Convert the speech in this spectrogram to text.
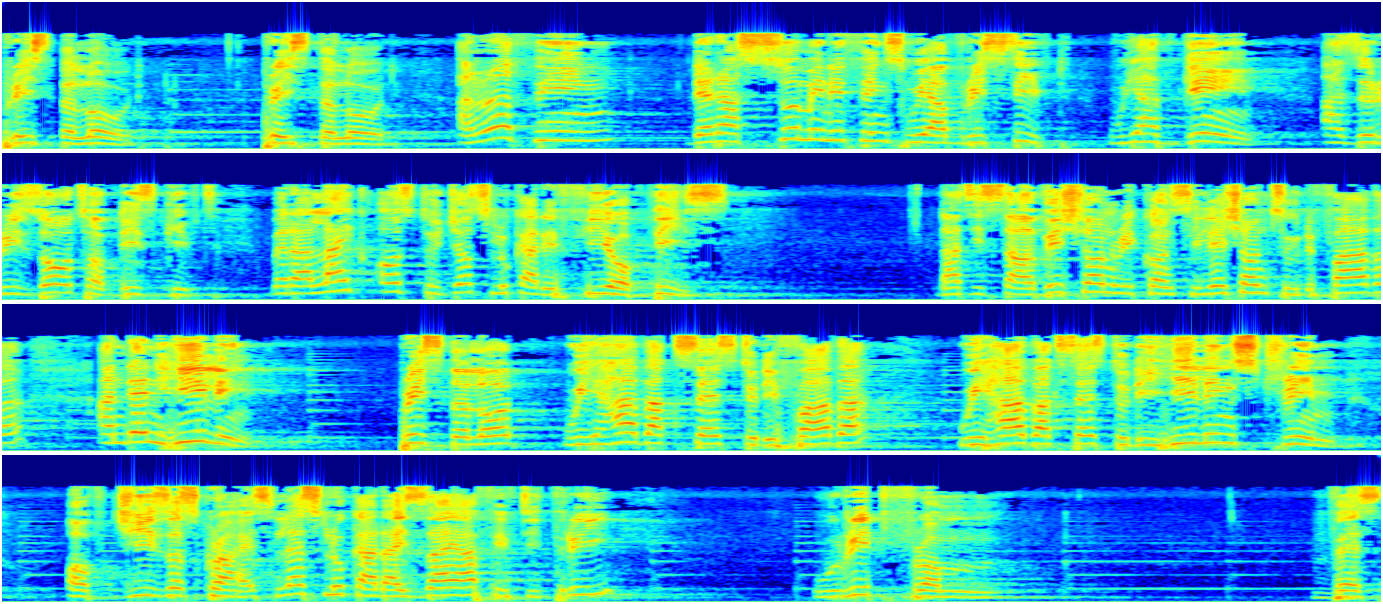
Praise the Lord. Praise the Lord. Another thing, there are so many things we have received, we have gained as a result of this gift. But i like us to just look at a few of these. That is salvation, reconciliation to the Father, and then healing. Praise the Lord. We have access to the Father, we have access to the healing stream of Jesus Christ. Let's look at Isaiah 53. We read from verse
